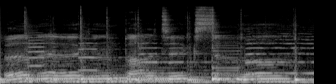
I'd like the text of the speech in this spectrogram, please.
American politics and law.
